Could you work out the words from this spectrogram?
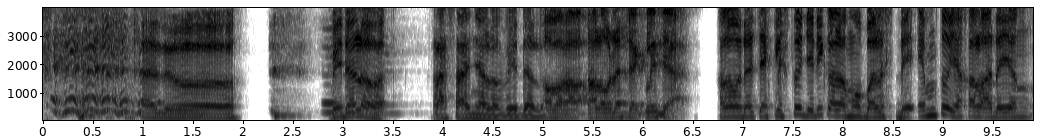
Aduh. Beda loh. Rasanya loh beda loh. Oh, kalau- kalau udah checklist ya? Kalau udah checklist tuh jadi kalau mau bales DM tuh ya kalau ada yang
